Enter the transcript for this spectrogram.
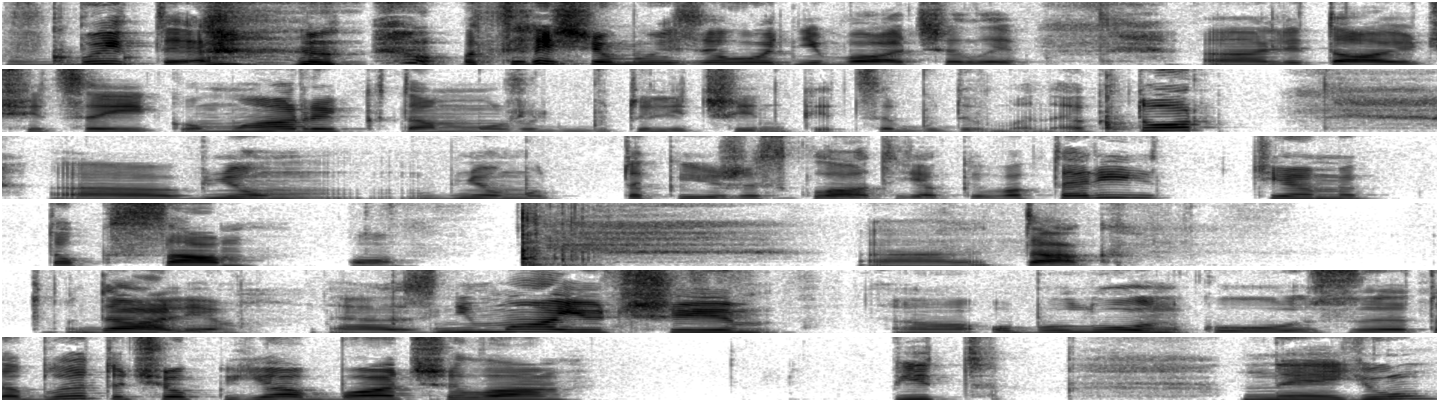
вбити те, що ми сьогодні бачили, е, літаючи цей комарик, там можуть бути лічинки. Це буде в мене актор. Е, в, ньому, в ньому такий же склад, як і в актарі, токсам. О. Е, так. Далі. Е, Знімаючи е, оболонку з таблеточок, я бачила під нею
